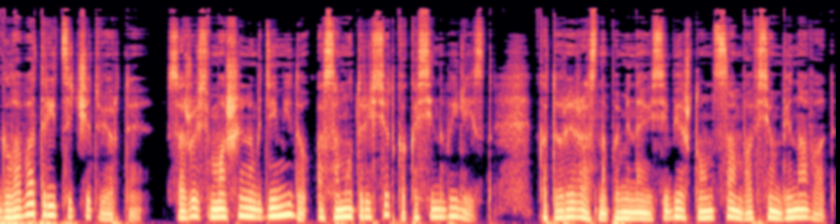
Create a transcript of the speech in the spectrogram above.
Глава 34. Сажусь в машину к Демиду, а саму трясет, как осиновый лист. Который раз напоминаю себе, что он сам во всем виноват.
